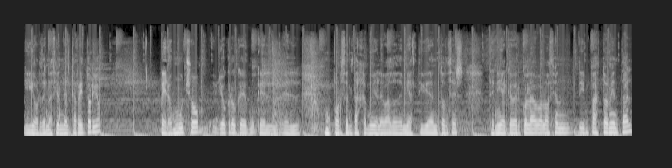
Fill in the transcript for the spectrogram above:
y ordenación del territorio pero mucho, yo creo que, un porcentaje muy elevado de mi actividad entonces tenía que ver con la evaluación de impacto ambiental,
